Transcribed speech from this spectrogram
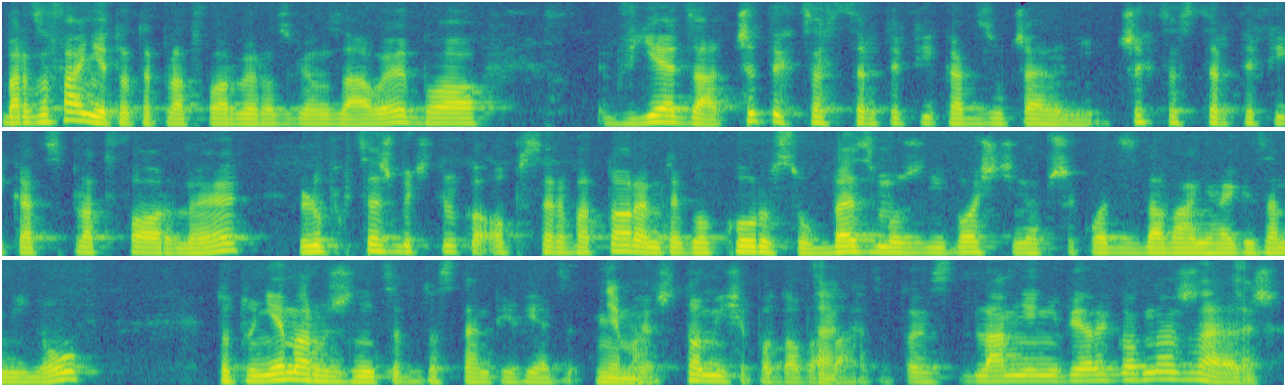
Bardzo fajnie to te platformy rozwiązały, bo wiedza, czy ty chcesz certyfikat z uczelni, czy chcesz certyfikat z platformy, lub chcesz być tylko obserwatorem tego kursu bez możliwości na przykład zdawania egzaminów, to tu nie ma różnicy w dostępie wiedzy. Nie ma. Wiesz, to mi się podoba Tak. bardzo. To jest dla mnie niewiarygodna rzecz.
